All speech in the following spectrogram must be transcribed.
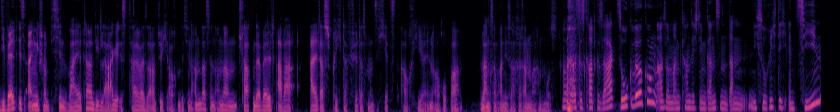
die Welt ist eigentlich schon ein bisschen weiter. Die Lage ist teilweise natürlich auch ein bisschen anders in anderen Staaten der Welt, aber all das spricht dafür, dass man sich jetzt auch hier in Europa langsam an die Sache ranmachen muss. Aber du hast es gerade gesagt, Sogwirkung, also man kann sich dem Ganzen dann nicht so richtig entziehen,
